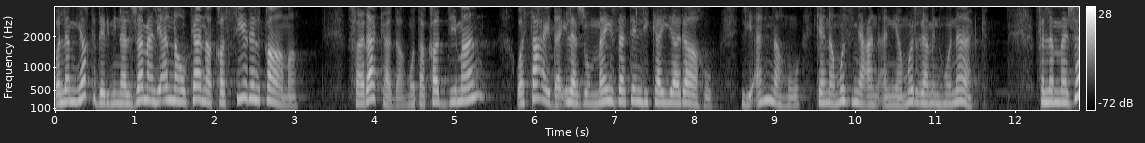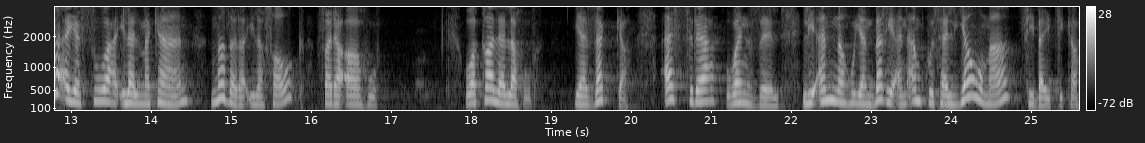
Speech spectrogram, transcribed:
ولم يقدر من الجمع لأنه كان قصير القامة. فركض متقدما وصعد إلى جميزة لكي يراه لأنه كان مزمعا أن يمر من هناك. فلما جاء يسوع إلى المكان نظر إلى فوق فرآه. وقال له يا زكا أسرع وانزل لأنه ينبغي أن أمكث اليوم في بيتك.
